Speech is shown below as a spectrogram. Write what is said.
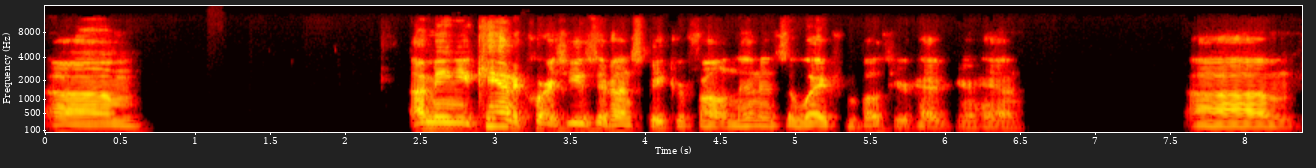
Um, I mean, you can, of course, use it on speakerphone. Then it's away from both your head and your hand. Um,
